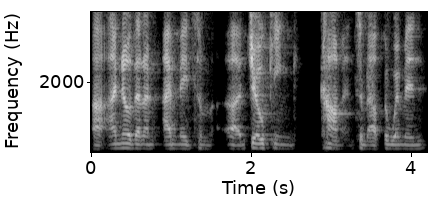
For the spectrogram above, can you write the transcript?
uh, I know that I'm, I made some uh, joking comments about the women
